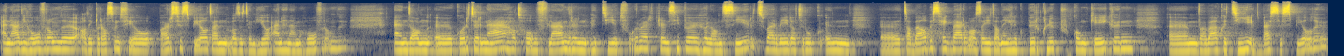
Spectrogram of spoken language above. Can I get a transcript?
En na die golfronde had ik verrassend veel paars gespeeld en was het een heel aangename golfronde. En dan uh, kort daarna had Golf Vlaanderen het het voorwaartprincipe gelanceerd, waarbij dat er ook een uh, tabel beschikbaar was dat je dan eigenlijk per club kon kijken Um, van welke tee het beste speelde.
